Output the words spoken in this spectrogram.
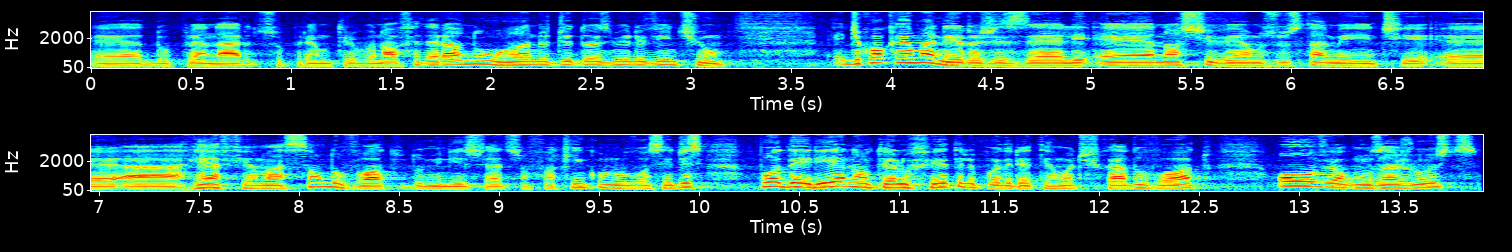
é, do plenário do Supremo Tribunal Federal no ano de 2021. De qualquer maneira, Gisele, é, nós tivemos justamente é, a reafirmação do voto do ministro Edson Fachin, como você disse, poderia não tê-lo feito, ele poderia ter modificado o voto, houve alguns ajustes,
